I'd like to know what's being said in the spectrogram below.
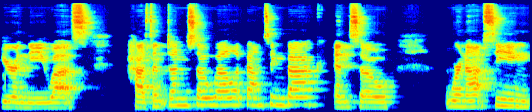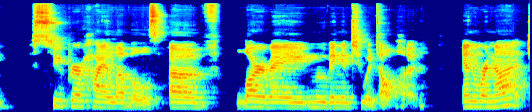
here in the US hasn't done so well at bouncing back. And so we're not seeing super high levels of larvae moving into adulthood. And we're not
